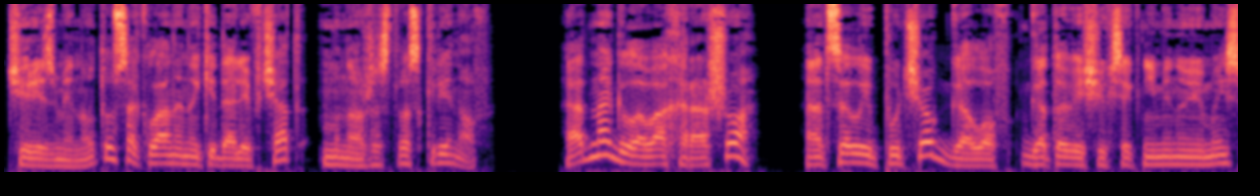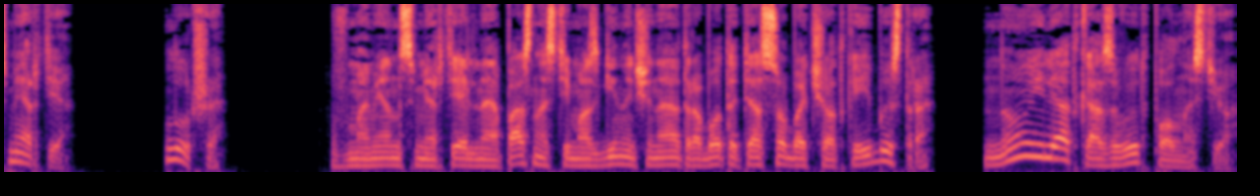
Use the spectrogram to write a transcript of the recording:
Через минуту сокланы накидали в чат множество скринов. Одна голова хорошо, а целый пучок голов, готовящихся к неминуемой смерти, лучше. В момент смертельной опасности мозги начинают работать особо четко и быстро, ну или отказывают полностью.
